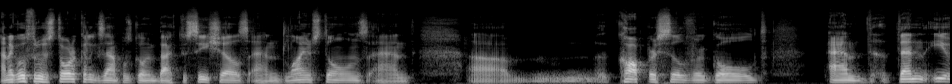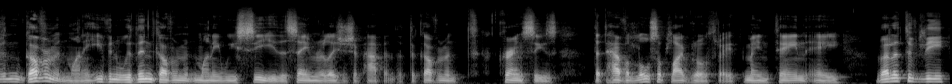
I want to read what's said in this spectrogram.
And I go through historical examples going back to seashells and limestones and um, copper, silver, gold and then even government money, even within government money, we see the same relationship happen that the government currencies that have a low supply growth rate maintain a relatively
